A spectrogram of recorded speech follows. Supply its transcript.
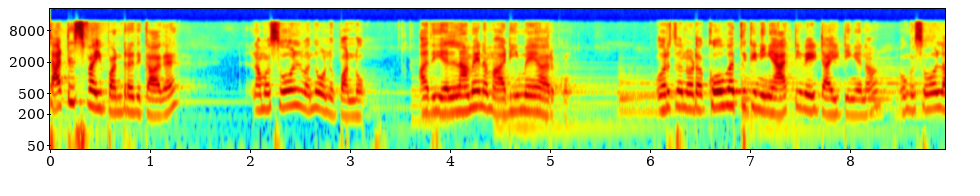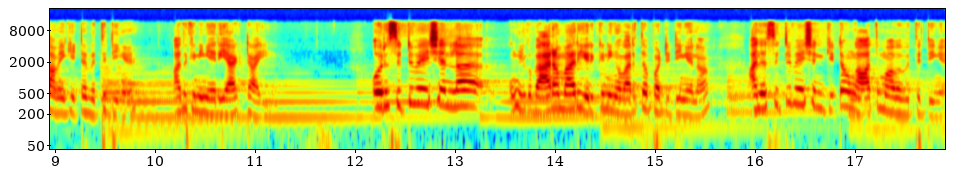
சாட்டிஸ்ஃபை பண்ணுறதுக்காக நம்ம சோல் வந்து ஒன்று பண்ணோம். அது எல்லாமே நம்ம அடிமையாக இருக்கும். ஒருத்தனோட கோபத்துக்கு நீங்கள் ஆக்டிவேட் ஆகிட்டீங்கன்னா உங்கள் சோல் அவங்கக்கிட்ட வித்துட்டீங்க. அதுக்கு நீங்கள் ரியாக்ட் ஆகி ஒரு சுச்சுவேஷனில் உங்களுக்கு வேறு மாதிரி இருக்குது நீங்கள் வருத்தப்பட்டுட்டீங்கன்னா அந்த சுச்சுவேஷன் கிட்ட உங்கள் ஆத்மாவை வித்துட்டீங்க.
